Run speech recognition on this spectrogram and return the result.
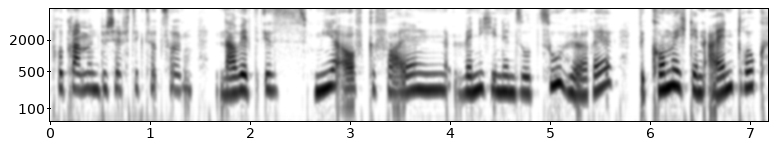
Programmen beschäftigt hat, sagen. Na, jetzt ist mir auf aufgefallen, wenn ich Ihnen so zuhöre, bekomme ich den Eindruck,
